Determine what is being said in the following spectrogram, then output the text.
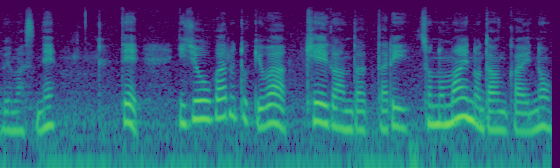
べますね。で異常がある時は頸がんだったりその前の段階の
